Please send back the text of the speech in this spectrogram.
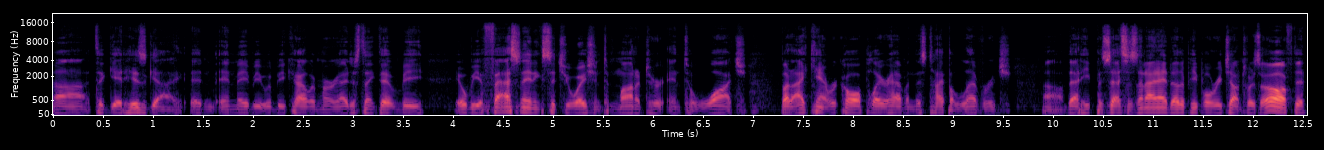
uh, to get his guy, and, and maybe it would be Kyler Murray. I just think that would be it would be a fascinating situation to monitor and to watch. But I can't recall a player having this type of leverage uh, that he possesses. And I had other people reach out to us. Oh, if the,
